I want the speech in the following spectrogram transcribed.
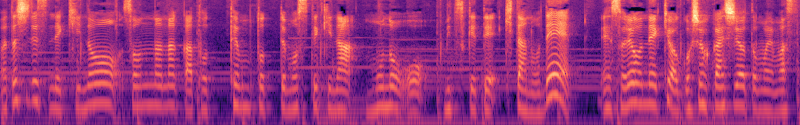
私ですね昨日そんな中とってもとっても素敵なものを見つけてきたのでえそれをね今日はご紹介しようと思います。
